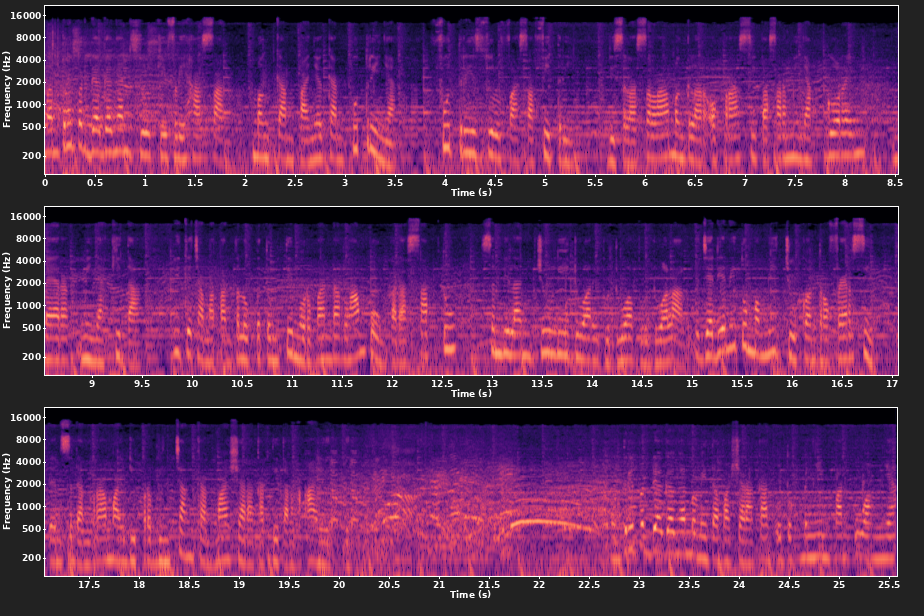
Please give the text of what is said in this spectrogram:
Menteri Perdagangan Zulkifli Hasan mengkampanyekan putrinya, Putri Zulfa Safitri, di sela-sela menggelar operasi pasar minyak goreng merek minyak kita di Kecamatan Teluk Betung Timur, Bandar Lampung pada Sabtu 9 Juli 2022 lalu. Kejadian itu memicu kontroversi dan sedang ramai diperbincangkan masyarakat di tanah air. Menteri Perdagangan meminta masyarakat untuk menyimpan uangnya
